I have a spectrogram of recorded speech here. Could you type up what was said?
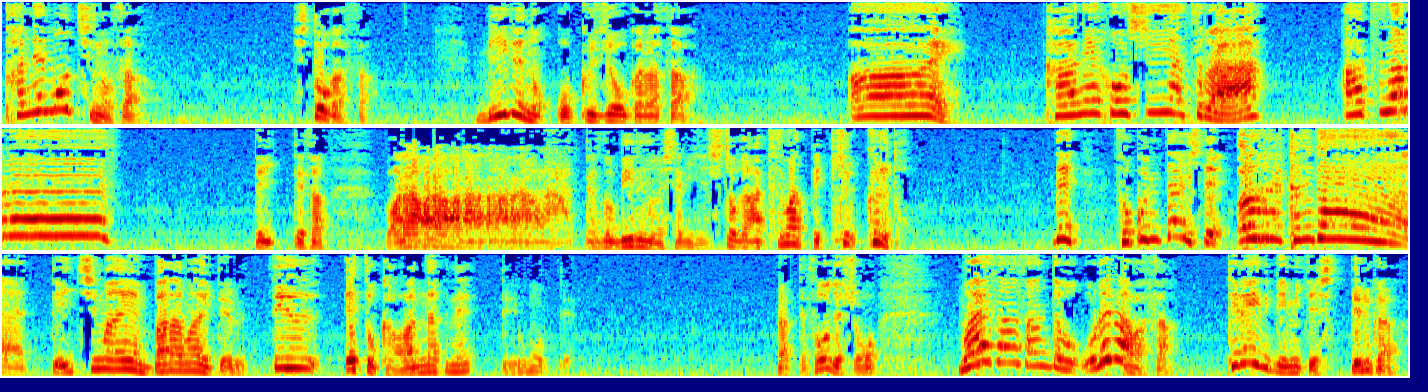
金持ちのさ、人がさ、ビルの屋上からさ、あーい、金欲しい奴ら集まれーって言ってさ、わらわらわらわらわらってそのビルの下に人が集まってくると。で、そこに対して、おら金だーって1万円ばらまいてるっていう絵と変わんなくねって思って。だってそうでしょ？前澤さんって俺らはさ、テレビで見て知ってるから。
